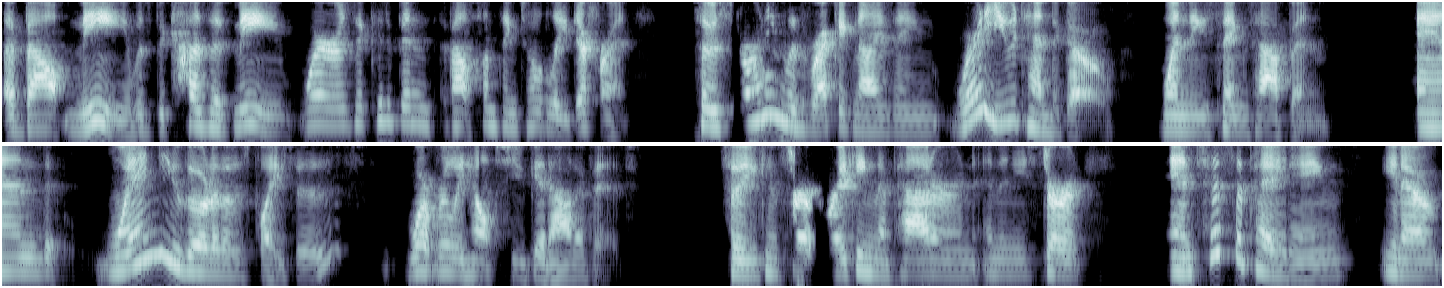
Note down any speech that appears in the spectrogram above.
about me. It was because of me. Whereas it could have been about something totally different. So starting with recognizing where do you tend to go when these things happen? And when you go to those places, what really helps you get out of it? So you can start breaking the pattern and then you start anticipating, you know,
